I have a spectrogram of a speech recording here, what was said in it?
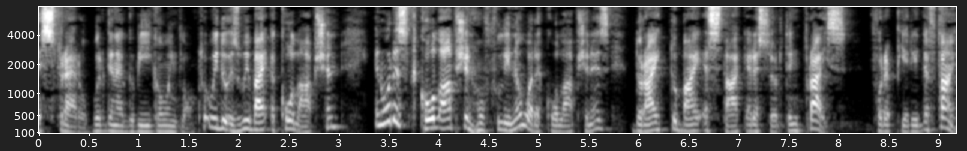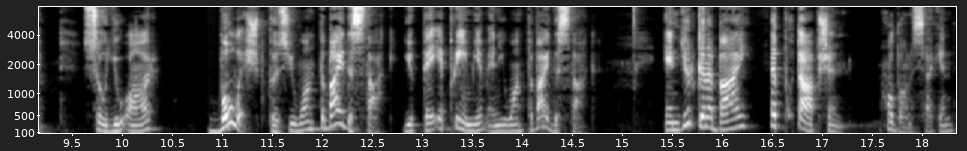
a straddle. We're gonna be going long. So what we do is we buy a call option. And what is the call option? Hopefully, you know what a call option is. The right to buy a stock at a certain price for a period of time. So you are bullish because you want to buy the stock. You pay a premium and you want to buy the stock. And you're going to buy a put option. Hold on a second.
